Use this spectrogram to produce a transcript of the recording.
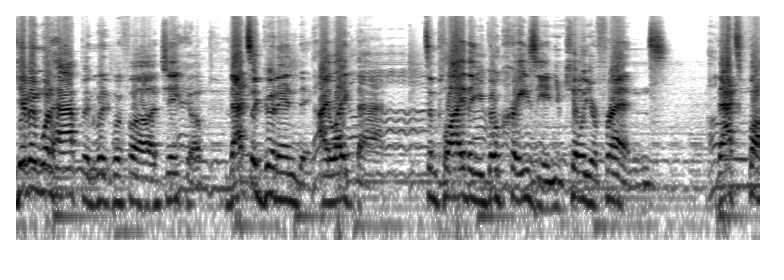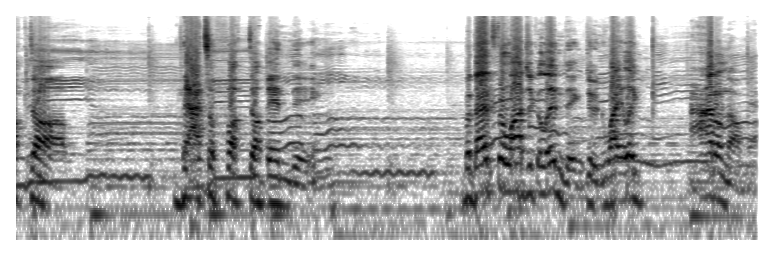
Given what happened with, with uh, Jacob, that's a good ending. I like that. To imply that you go crazy and you kill your friends. That's fucked up. That's a fucked up ending. But that's the logical ending, dude. Why, like, I don't know, man.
